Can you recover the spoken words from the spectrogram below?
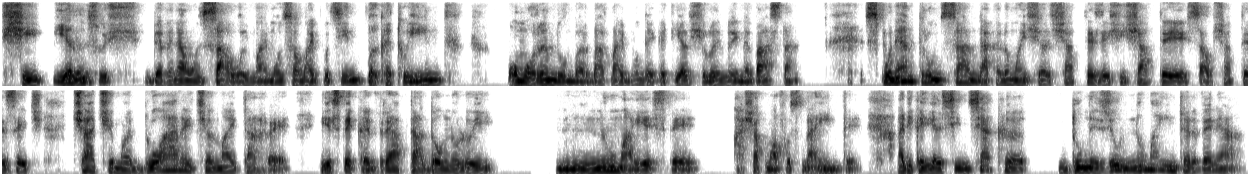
și el însuși devenea un Saul, mai mult sau mai puțin, păcătuind, omorând un bărbat mai bun decât el și luându-i nevasta. Spunea într-un psalm, dacă nu mă înșel, 77 sau 70, ceea ce mă doare cel mai tare este că dreapta Domnului nu mai este așa cum a fost înainte. Adică el simțea că Dumnezeu nu mai intervenea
